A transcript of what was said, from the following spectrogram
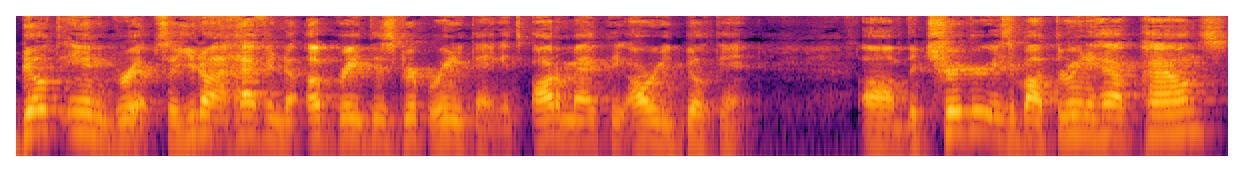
built-in grip. So you're not having to upgrade this grip or anything. It's automatically already built in. Um, the trigger is about three and a half pounds.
